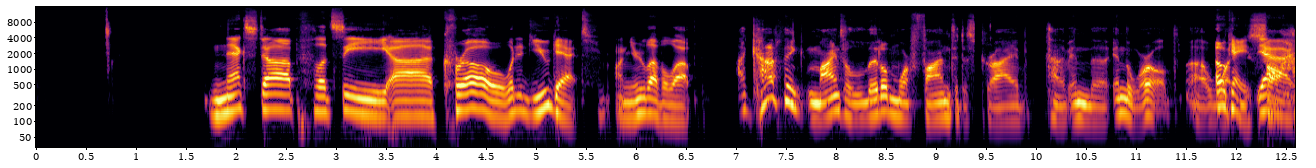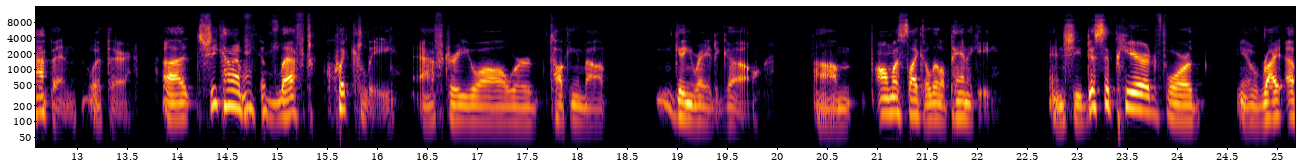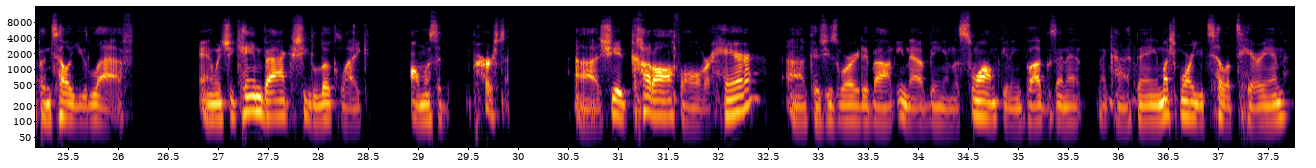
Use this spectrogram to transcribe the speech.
next up, let's see. Uh, Crow, what did you get on your level up? I kind of think mine's a little more fun to describe, kind of in the in the world. Uh, what Okay, you yeah. saw happen with her. Uh, she kind of it. left quickly after you all were talking about getting ready to go, um, almost like a little panicky, and she disappeared for you know right up until you left. And when she came back, she looked like almost a different person. Uh, she had cut off all of her hair because she's worried about you know being in the swamp, getting bugs in it, that kind of thing. Much more utilitarian.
